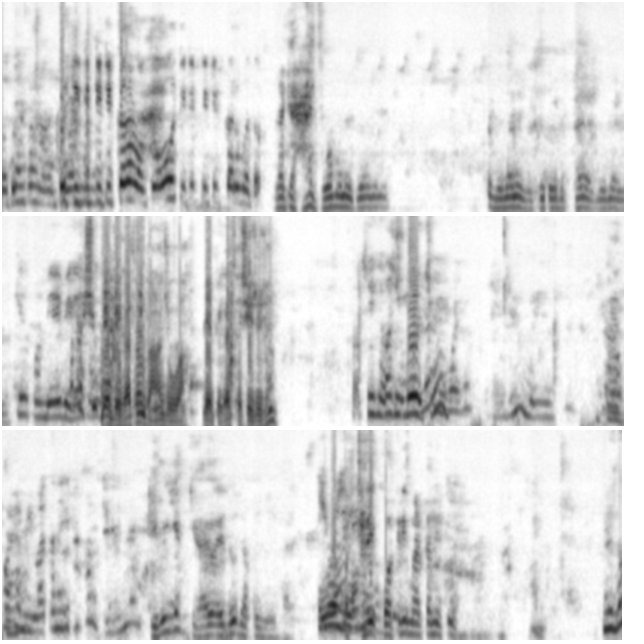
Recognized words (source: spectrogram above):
तो टिटिट टिटिट करो तो ओ टिटिट टिटिट करू बता ना तो। के हाँ, है जो मले जो मले બે ભેગા થઈને તો આને જોવા. બે ભેગા થશી જો છે પથ્થરે કોકરી ને એટલે. લુલો?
